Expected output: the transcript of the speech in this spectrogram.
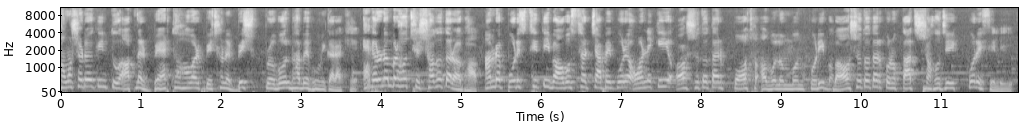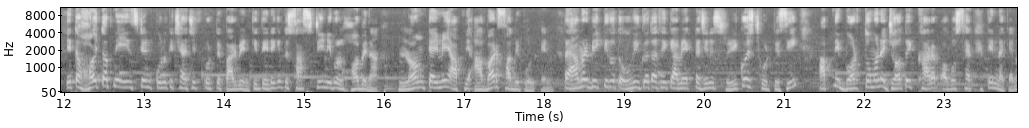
সমস্যাটাও কিন্তু আপনার ব্যর্থ হওয়ার পেছনে বেশ প্রবলভাবে ভূমিকা রাখে। এগারো নম্বর হচ্ছে সততার অভাব। আমরা পরিস্থিতি বা অবস্থার চাপে পড়ে অনেকেই অসততার পথ অবলম্বন করি বা অসততার কোনো কাজ সহজেই করে ফেলি। এতে হয়তো আপনি ইনস্ট্যান্ট কোনো কিছু অ্যাচিভ করতে পারবেন, কিন্তু এটা কিন্তু সাস্টেইনেবল হবে না। লং টাইমে আপনি আবার ফাঁদে পড়বেন। তাই আমার ব্যক্তিগত অভিজ্ঞতা থেকে আমি একটা জিনিস রিকোয়েস্ট করতেছি, আপনি বর্তমানে যতই খারাপ অবস্থায় থাকেন না কেন,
